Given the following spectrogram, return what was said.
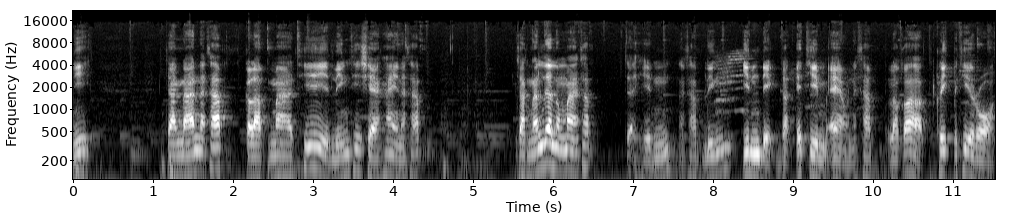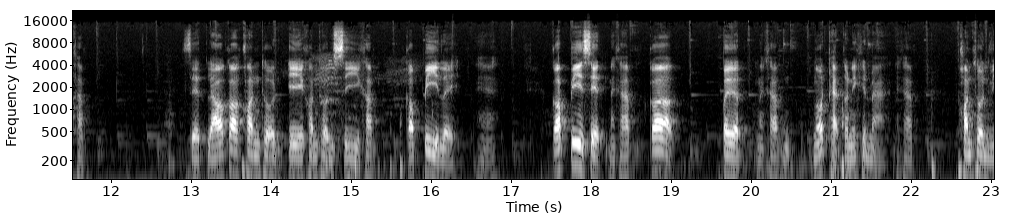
นี้ จากนั้นนะครับกลับมาที่ลิงก์ที่แชร์ให้นะครับ จากนั้นเลื่อนลงมาครับจะเห็นนะครับลิงก์ index.html นะครับแล้วก็คลิกไปที่ raw ครับ เสร็จแล้วก็ Ctrl A Ctrl C ครับ copy เลยนะฮะ copy เสร็จนะครับก็เปิดนะครับ notepad ตัวนี้ขึ้นมานะครับ Ctrl V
